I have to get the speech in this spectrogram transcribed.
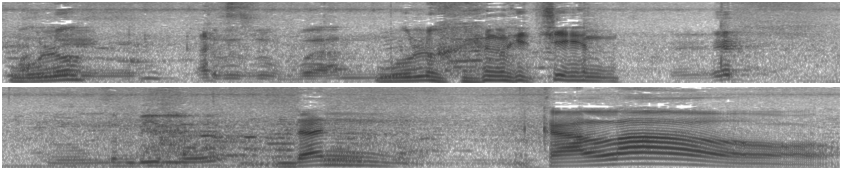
Bulu? Bulu yang licin. Dan kalau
